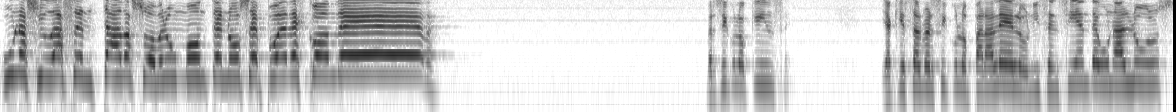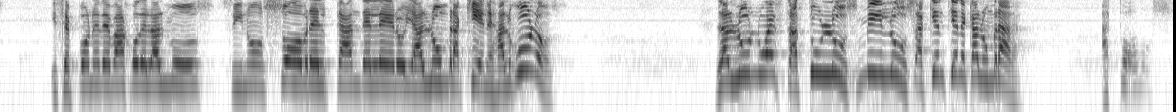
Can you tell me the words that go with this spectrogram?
Una ciudad sentada sobre un monte no se puede esconder. Versículo 15. Y aquí está el versículo paralelo. Ni se enciende una luz y se pone debajo del almuz, sino sobre el candelero y alumbra quienes, algunos. La luz nuestra, tu luz, mi luz, ¿a quién tiene que alumbrar? A todos.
